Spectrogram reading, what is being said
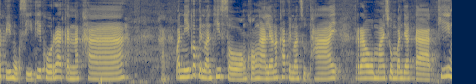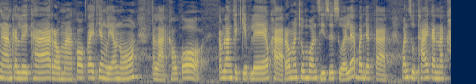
าคปี 64 ที่โคราชกันนะคะค่ะวันนี้ก็เป็นวันที่ 2 ของงานแล้วนะคะ เป็นวันสุดท้าย เรามาชมบรรยากาศที่งานกันเลยค่ะ เรามาก็ใกล้เที่ยงแล้วเนาะตลาดเขาก็กำลังจะเก็บแล้วค่ะ เรามาชมบอลสีสวยๆ และบรรยากาศวันสุดท้ายกันนะค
